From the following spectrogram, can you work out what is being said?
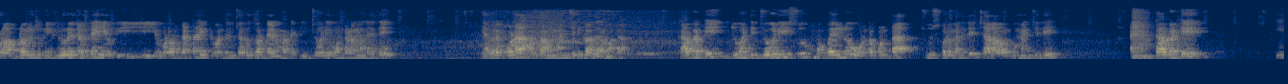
ప్రాబ్లమ్స్ నెగిటివ్ రిజల్టే ఇవ్వడం గట్రా ఇటువంటివి జరుగుతుంటాయి అనమాట ఈ జోడి ఉండడం అనేది ఎవరికి కూడా అంత మంచిది కాదనమాట కాబట్టి ఇటువంటి జోడీస్ మొబైల్లో ఉండకుండా చూసుకోవడం అనేది చాలా వరకు మంచిది. కాబట్టి ఈ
